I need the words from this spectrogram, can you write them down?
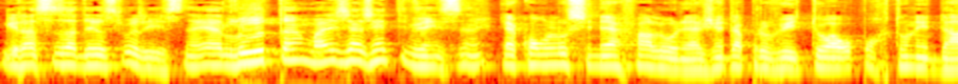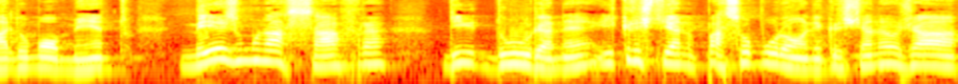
Graças a Deus por isso, né? É luta, mas a gente vence, né? É como o Luciné falou, né? A gente aproveitou a oportunidade, o momento, mesmo na safra de dura, né? E Cristiano passou por onde? Cristiano já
